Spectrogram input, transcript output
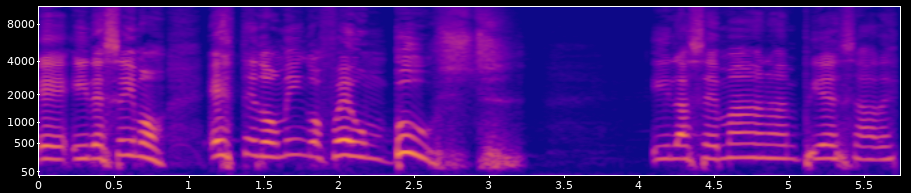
eh, y decimos, este domingo fue un boost. Y la semana empieza de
